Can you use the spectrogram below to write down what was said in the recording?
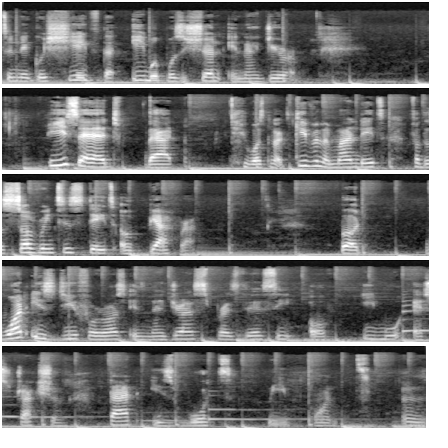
to negotiate the Igbo position in Nigeria. He said that he was not given a mandate for the sovereignty state of Biafra. But what is due for us is Nigeria's presidency of Igbo extraction that is what we want. Mm.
